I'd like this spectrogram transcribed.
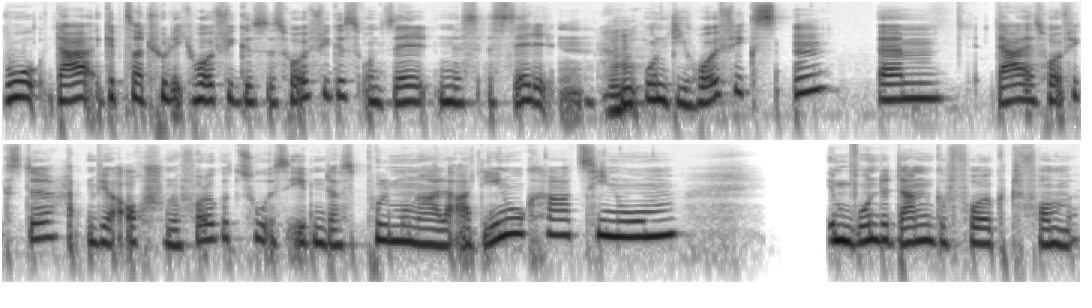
wo da gibt es natürlich häufiges ist häufiges und seltenes ist selten. Mhm. Und die häufigsten, ähm, da das häufigste, hatten wir auch schon eine Folge zu, ist eben das pulmonale Adenokarzinom im Grunde dann gefolgt vom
